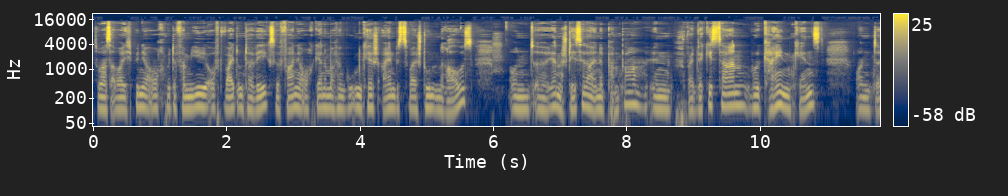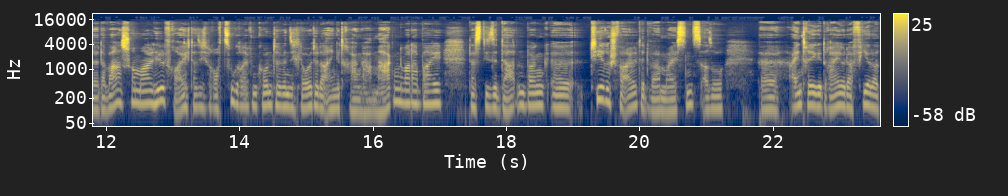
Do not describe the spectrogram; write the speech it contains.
sowas. Aber ich bin ja auch mit der Familie oft weit unterwegs. Wir fahren ja auch gerne mal für einen guten Cash ein bis zwei Stunden raus. Und äh, ja, dann stehst du da in eine Pampa in weit Wegistan, wo du keinen kennst. Und äh, da war es schon mal hilfreich, dass ich darauf zugreifen konnte, wenn sich Leute da eingetragen haben. Haken war dabei, dass diese Datenbank äh, tierisch veraltet war meistens. Also äh, Einträge drei oder vier oder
